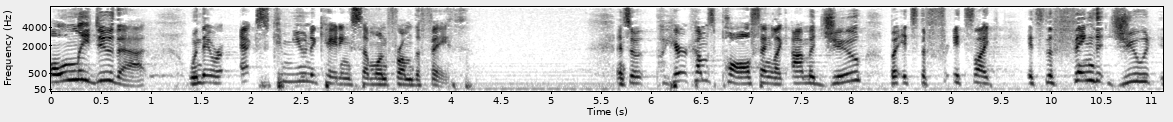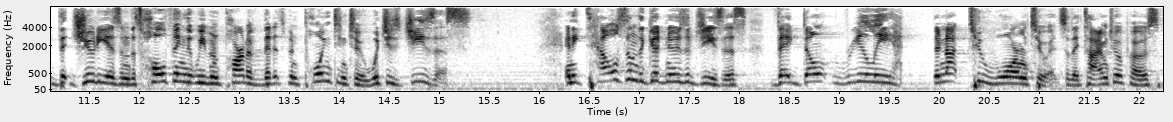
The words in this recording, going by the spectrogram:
only do that when they were excommunicating someone from the faith. And so here comes Paul saying, like, I'm a Jew, but it's the it's like it's the thing that Jew that Judaism, this whole thing that we've been part of, that it's been pointing to, which is Jesus. And he tells them the good news of Jesus. They don't really they're not too warm to it. So they tie him to a post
